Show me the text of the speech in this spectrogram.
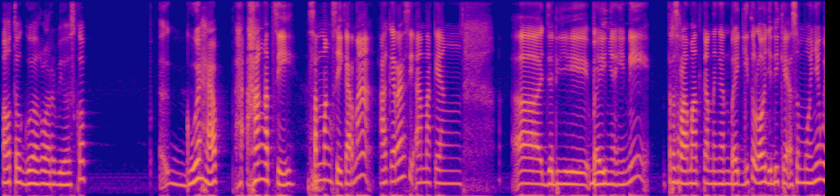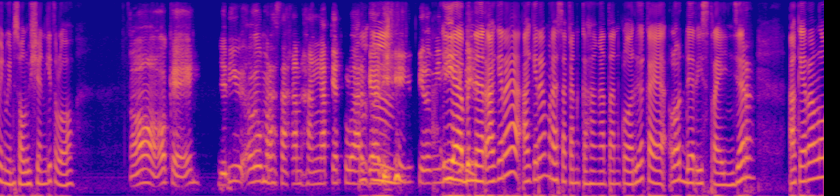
waktu gue keluar bioskop gue hap ha- hangat sih seneng sih. Karena akhirnya si anak yang eh, jadi bayinya ini terselamatkan dengan baik gitu loh jadi kayak semuanya win-win solution gitu loh Oh, oke. Jadi lu merasakan hangatnya keluarga Mm-mm. di film ini. iya gitu ya? bener akhirnya akhirnya merasakan kehangatan keluarga kayak lo dari stranger akhirnya lo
